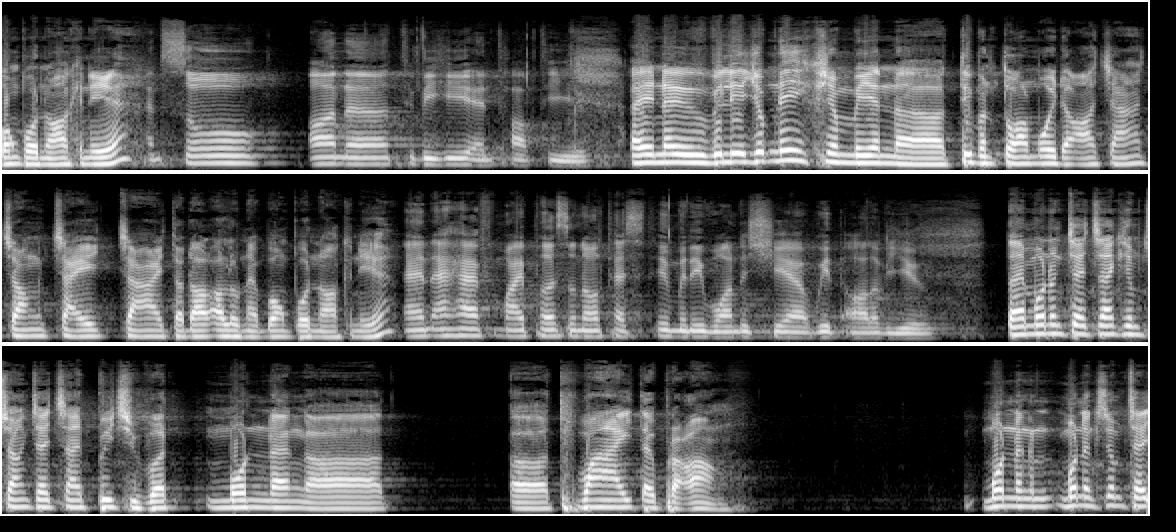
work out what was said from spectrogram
បងប្អូនទាំងអស់គ្នា I'm so honored to be here and talk to you ហើយនៅវេលាយប់នេះខ្ញុំមានអឺទីបន្ទាល់មួយដ៏អស្ចារ្យចង់ចែកចាយទៅដល់អស់លោកអ្នកបងប្អូនទាំងអស់គ្នា and I have my personal testimony want to share with all of you តែមុននឹងចែកចាយខ្ញុំចង់ចែកចាយពីជីវិតមុននឹងអឺអឺថ្វាយទៅព្រះអង្គមុននឹងមុននឹងខ្ញុំចែក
